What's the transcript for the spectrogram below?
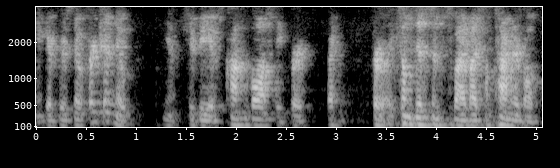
Like, if there's no friction, it you know, should be a constant velocity for right, for like some distance divided by some time interval.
